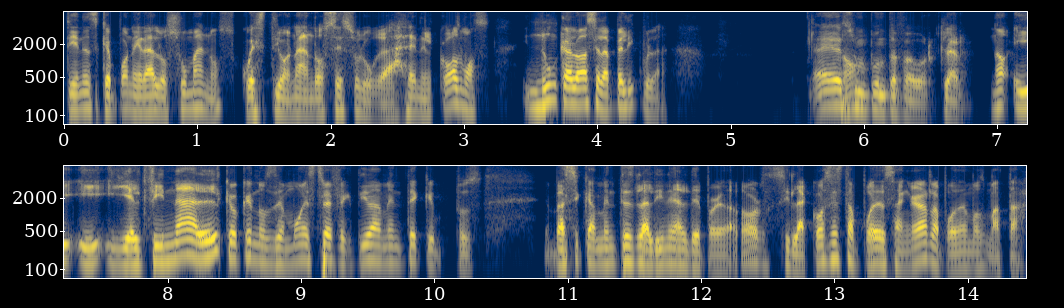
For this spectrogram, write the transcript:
tienes que poner a los humanos cuestionándose su lugar en el cosmos. Nunca lo hace la película. Es ¿No? un punto a favor, claro. ¿no? Y, y- y el final creo que nos demuestra efectivamente que, pues, básicamente es la línea del depredador. Si la cosa esta puede sangrar, la podemos matar.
